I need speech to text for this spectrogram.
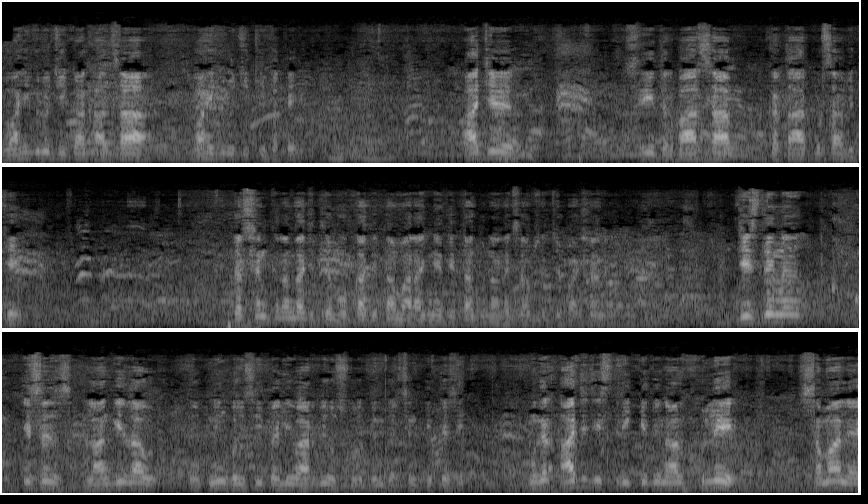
ਵਾਹਿਗੁਰੂ ਜੀ ਕਾ ਖਾਲਸਾ, ਵਾਹਿਗੁਰੂ ਜੀ ਕੀ ਫਤਿਹ। ਅੱਜ ਸ੍ਰੀ ਦਰਬਾਰ ਸਾਹਿਬ, ਕਰਤਾਰਪੁਰ ਸਾਹਿਬ ਵਿਖੇ ਦਰਸ਼ਨ ਕਰਨ ਦਾ ਜਿੱਥੇ ਮੌਕਾ ਦਿੱਤਾ, ਮਹਾਰਾਜ ਨੇ ਦਿੱਤਾ ਗੁਰੂ ਨਾਨਕ ਸਾਹਿਬ ਸੱਚੇ ਪਾਤਸ਼ਾਹ ਨੇ। ਜਿਸ ਦਿਨ ਇਸ ਲਾਂਘੇ ਦਾ ਓਪਨਿੰਗ ਹੋਈ ਸੀ, ਪਹਿਲੀ ਵਾਰ ਵੀ ਉਸ ਦਿਨ ਦਰਸ਼ਨ ਕੀਤੇ ਸੀ। ਮਗਰ ਅੱਜ ਜਿਸ ਤਰੀਕੇ ਦੇ ਨਾਲ ਖੁੱਲੇ ਸਮਾਂ ਲੈ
